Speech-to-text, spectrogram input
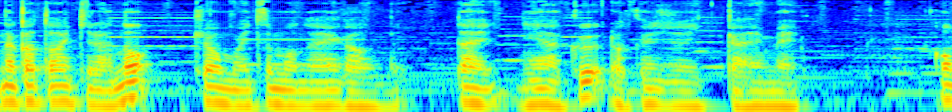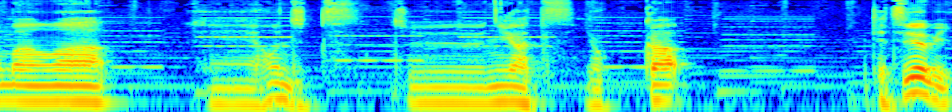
中田明の今日もいつもの笑顔で第261回目。こんばんは、えー、本日12月4日月曜日。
